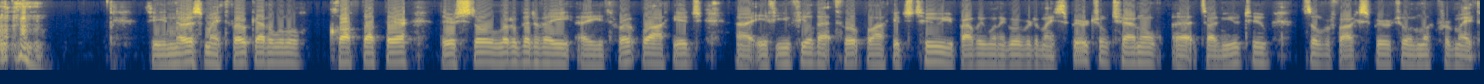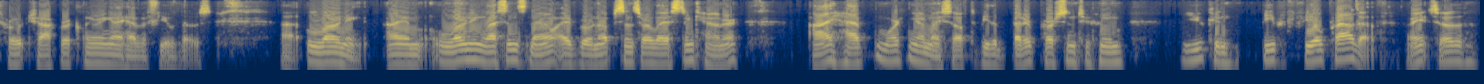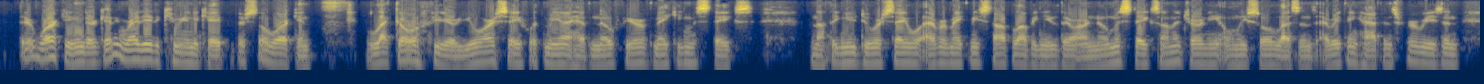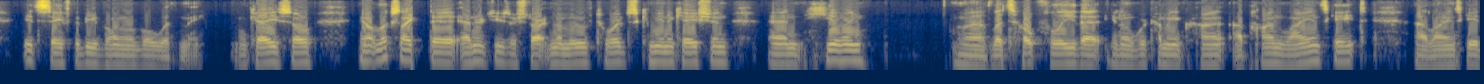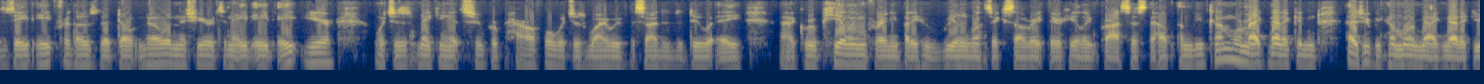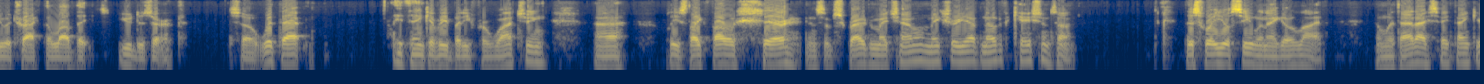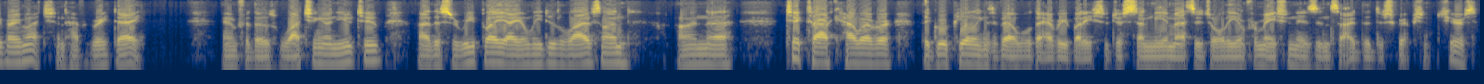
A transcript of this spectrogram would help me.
So you notice my throat got a little coughed up there. There's still a little bit of a, a throat blockage. Uh, if you feel that throat blockage too, you probably want to go over to my spiritual channel. Uh, it's on YouTube, Silver Fox Spiritual, and look for my throat chakra clearing. I have a few of those. Uh, learning. I am learning lessons now. I've grown up since our last encounter. I have been working on myself to be the better person to whom you can be feel proud of. Right. So they're working. They're getting ready to communicate, but they're still working. Let go of fear. You are safe with me. I have no fear of making mistakes. Nothing you do or say will ever make me stop loving you. There are no mistakes on the journey, only soul lessons. Everything happens for a reason. It's safe to be vulnerable with me. Okay, so you know it looks like the energies are starting to move towards communication and healing uh, let's hopefully that you know we're coming upon Lionsgate. Uh, Lionsgate is eight eight for those that don't know, and this year it's an eight eight eight year, which is making it super powerful. Which is why we've decided to do a, a, group healing for anybody who really wants to accelerate their healing process to help them become more magnetic. And as you become more magnetic, you attract the love that you deserve. So with that, I thank everybody for watching. Uh, Please like, follow, share, and subscribe to my channel. Make sure you have notifications on. This way you'll see when I go live. And with that, I say thank you very much and have a great day. And for those watching on YouTube, uh, this is a replay. I only do the lives on on uh, TikTok. However, the group healing is available to everybody. So just send me a message. All the information is inside the description. Cheers.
